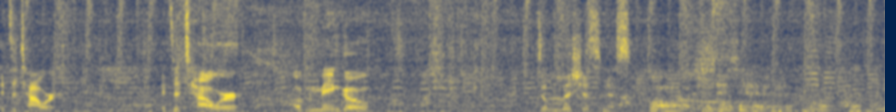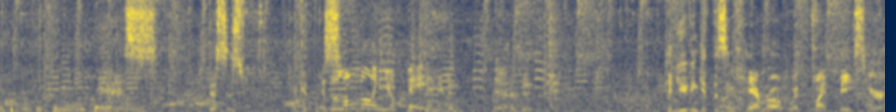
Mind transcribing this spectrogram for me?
It's a tower. It's a tower of mango deliciousness. Oh, yes. This is. Look at this. It's this. longer than your face. Can't even. is Can you even get this in camera with my face here?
